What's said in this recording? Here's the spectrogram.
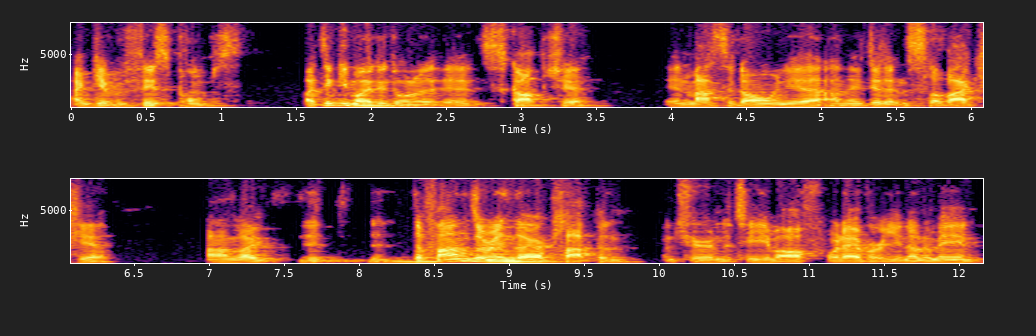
and giving fist pumps. I think he might have done it in Skopje in Macedonia and they did it in Slovakia. And like the, the fans are in there clapping and cheering the team off, whatever, you know what I mean?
